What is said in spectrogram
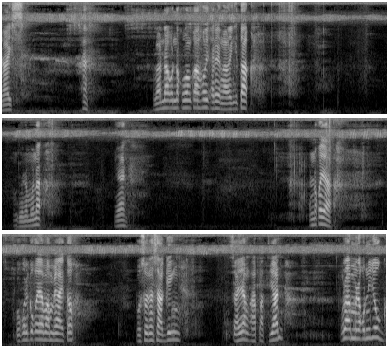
Guys. Wala na ako nakuhang kahoy. Are ang aking itak. Doon na muna. Yan. Ano kaya? Kukunin ko kaya mamaya ito. Puso ng saging. Sayang, apat yan. Wala man ako niyog.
